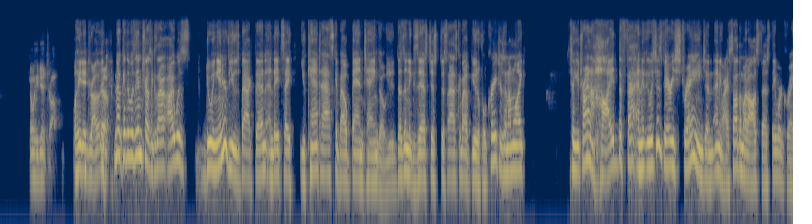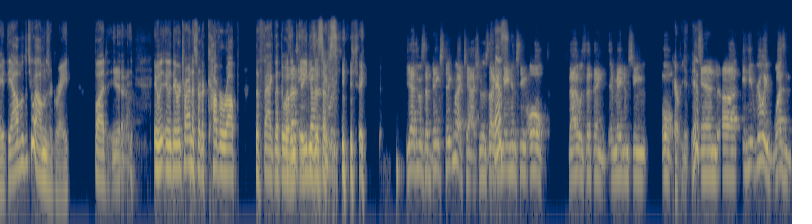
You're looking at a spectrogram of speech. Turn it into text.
Oh, he did drop him. Well, he did drop. So, no, because it was interesting because I, I, was doing interviews back then, and they'd say you can't ask about Bang Tango. It doesn't exist. Just just ask about Beautiful Creatures. And I'm like, so you're trying to hide the fact? And it, it was just very strange. And anyway, I saw them at Ozzfest; They were great. The album, the two albums are great but yeah, it, it, it, they were trying to sort of cover up the fact that there was well, an 80s association. Yeah, there was a big stigma attached. It was like yes. it made him seem old. That was the thing. It made him seem old. Yes. And uh, he really wasn't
